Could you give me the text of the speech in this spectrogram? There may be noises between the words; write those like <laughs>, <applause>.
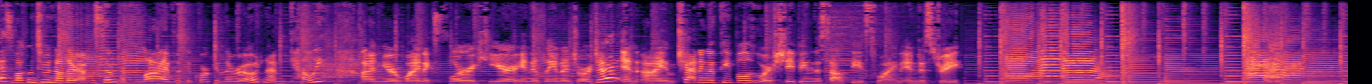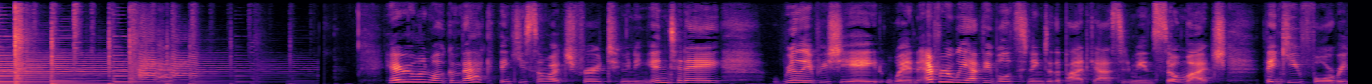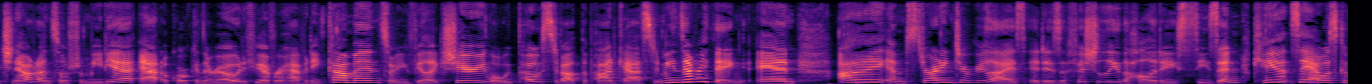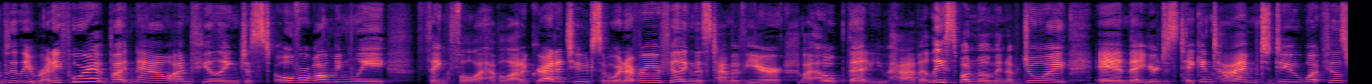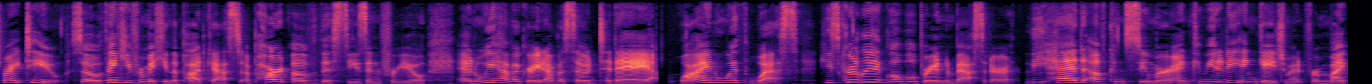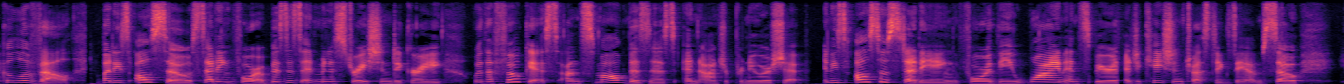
guys, welcome to another episode of Live with the Cork in the Road. I'm Kelly. I'm your wine explorer here in Atlanta, Georgia, and I am chatting with people who are shaping the Southeast wine industry. Hey everyone, welcome back. Thank you so much for tuning in today. Really appreciate whenever we have people listening to the podcast. It means so much. Thank you for reaching out on social media at A Cork in the Road. If you ever have any comments or you feel like sharing what we post about the podcast, it means everything. And I am starting to realize it is officially the holiday season. Can't say I was completely ready for it, but now I'm feeling just overwhelmingly thankful. I have a lot of gratitude. So, whatever you're feeling this time of year, I hope that you have at least one moment of joy and that you're just taking time to do what feels right to you. So, thank you for making the podcast a part of this season for you. And we have a great episode today Wine with Wes. He's currently a global brand ambassador, the head of consumer and community engagement for Michael Lavelle, but he's also studying for a business administration degree with a focus on small business and entrepreneurship. And he's also studying for the Wine and Spirit Education Trust exam. So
